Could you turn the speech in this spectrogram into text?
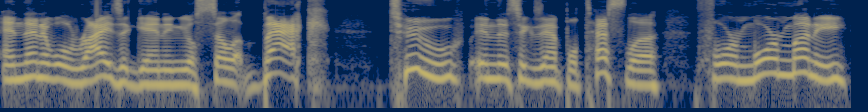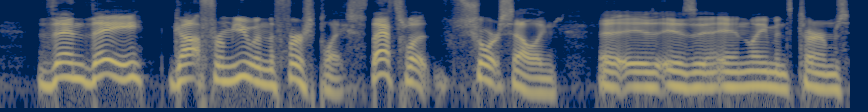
and then it will rise again and you'll sell it back to, in this example, Tesla for more money than they got from you in the first place. That's what short selling uh, is, is in layman's terms.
